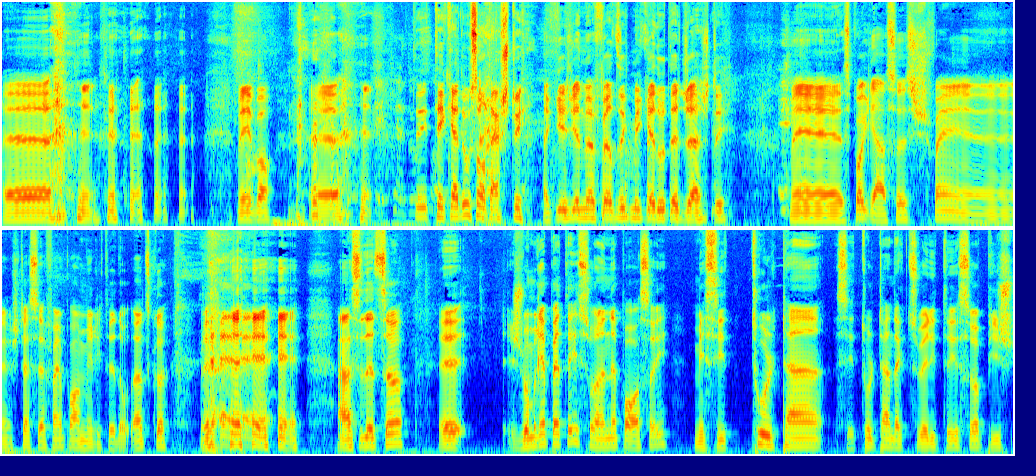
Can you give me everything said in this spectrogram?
Euh, Mais bon. euh, Tes, tes cadeaux sont achetés. Ok, je viens de me faire dire que mes cadeaux étaient déjà achetés. Mais euh, c'est pas grave, ça. Je suis fin. euh, je suis assez fin pour en mériter d'autres. En tout cas, ensuite de ça, euh, je vais me répéter sur l'année passée, mais c'est tout le temps, c'est tout le temps d'actualité, ça. Puis je,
